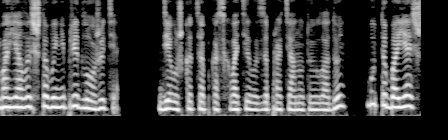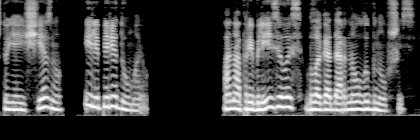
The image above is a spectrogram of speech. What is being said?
«Боялась, что вы не предложите». Девушка цепко схватилась за протянутую ладонь, будто боясь, что я исчезну или передумаю. Она приблизилась, благодарно улыбнувшись.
